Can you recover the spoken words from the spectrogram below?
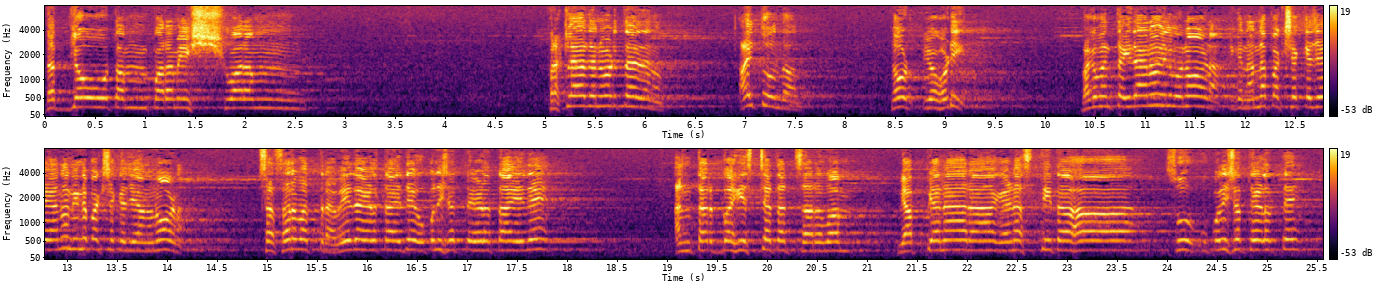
ದದ್ಯೌತಂ ಪರಮೇಶ್ವರಂ. ಪ್ರಹ್ಲಾದ ನೋಡ್ತಾ ಇದ್ದಾನು. ಆಯ್ತು ಅಂದ. ನೋಡು, ಇವಾಗ ಹೊಡಿ. ಭಗವಂತ ಇದಾನೋ ಇಲ್ವೋ ನೋಡೋಣ. ಈಗ ನನ್ನ ಪಕ್ಷಕ್ಕೆ ಜಯನೋ ನಿನ್ನ ಪಕ್ಷಕ್ಕೆ ಜಯನೋ ನೋಡೋಣ. ಸ ಸರ್ವತ್ರ ವೇದ ಹೇಳ್ತಾ ಇದೆ, ಉಪನಿಷತ್ತು ಹೇಳ್ತಾ ಇದೆ. ಅಂತರ್ಬಹಿಶ್ಚ ತತ್ಸರ್ವಂ ವ್ಯಾಪ್ಯನಾರಾಯಣ ಸ್ಥಿತ. ಸು ಉಪನಿಷತ್ತು ಹೇಳುತ್ತೆ?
